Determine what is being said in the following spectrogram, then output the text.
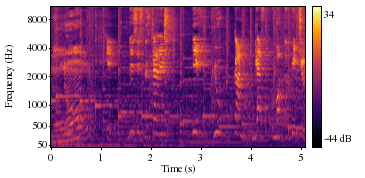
No. No. Okay, this is the challenge if you can't guess about the picture.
